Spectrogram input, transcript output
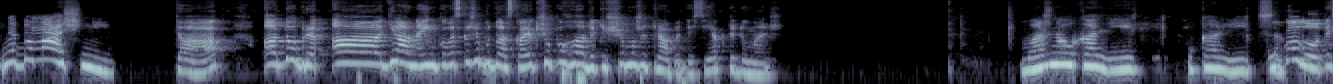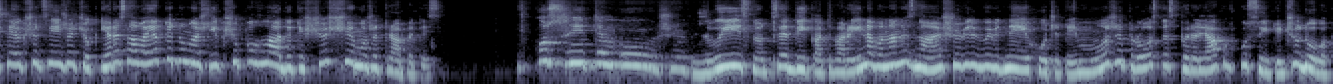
не домашні. Так. А добре, а Діана Інкова, скажи, будь ласка, а якщо погладити, що може трапитися? Як ти думаєш? Можна уколіться. Уколотися, якщо це їжачок. Ярослава, як ти думаєш, якщо погладити, що ще може трапитись? Вкусити може. Звісно, це дика тварина, вона не знає, що від, ви від неї хочете, і може просто з переляку вкусити. Чудово.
